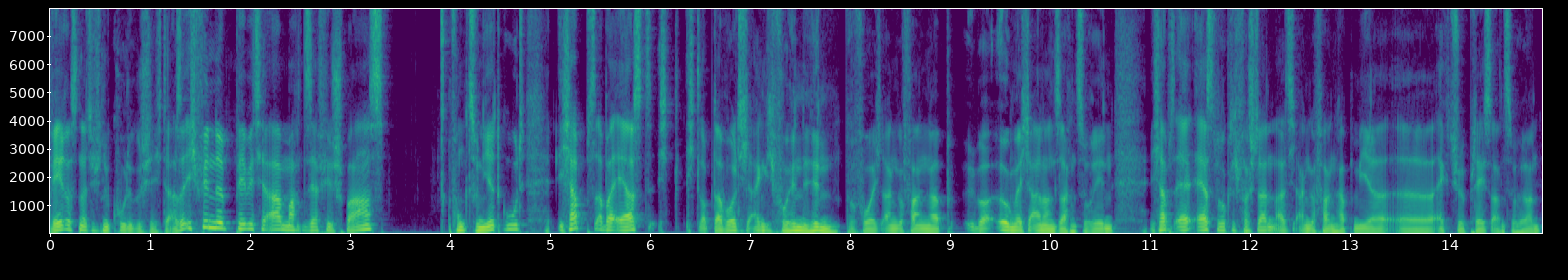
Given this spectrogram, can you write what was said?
wäre es natürlich eine coole Geschichte. Also ich finde, PBTA macht sehr viel Spaß funktioniert gut. Ich habe es aber erst, ich, ich glaube, da wollte ich eigentlich vorhin hin, bevor ich angefangen habe, über irgendwelche anderen Sachen zu reden. Ich habe es erst wirklich verstanden, als ich angefangen habe, mir äh, Actual Plays anzuhören.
